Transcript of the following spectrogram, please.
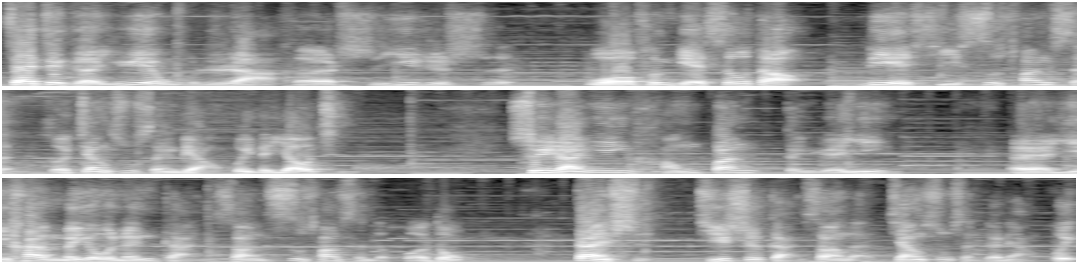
在这个一月五日啊和十一日时，我分别收到列席四川省和江苏省两会的邀请。虽然因航班等原因，呃，遗憾没有能赶上四川省的活动，但是及时赶上了江苏省的两会，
